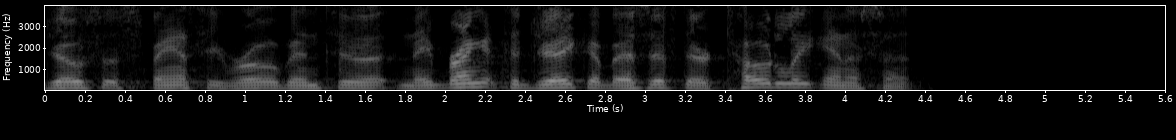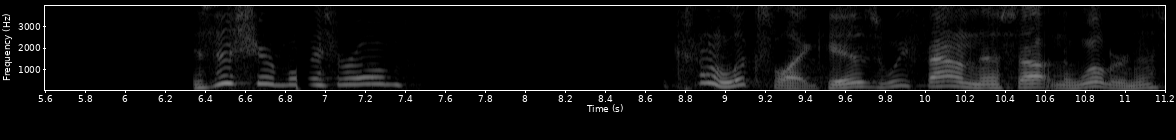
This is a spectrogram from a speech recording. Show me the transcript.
Joseph's fancy robe into it, and they bring it to Jacob as if they're totally innocent. Is this your boy's robe? Kind of looks like his. We found this out in the wilderness.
